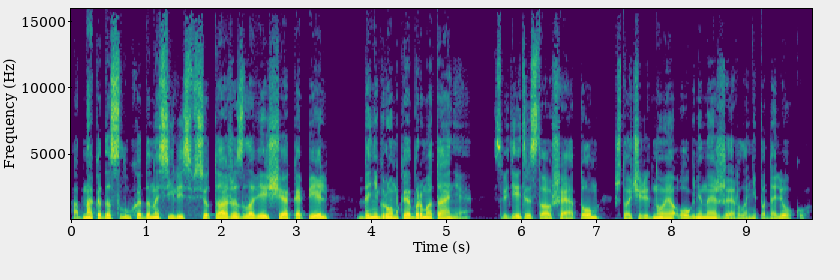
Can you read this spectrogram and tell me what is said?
Однако до слуха доносились все та же зловещая капель да негромкое бормотание, свидетельствовавшее о том, что очередное огненное жерло неподалеку.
